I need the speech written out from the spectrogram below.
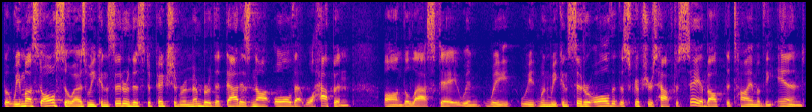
But we must also, as we consider this depiction, remember that that is not all that will happen on the last day. When we, we, when we consider all that the scriptures have to say about the time of the end,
